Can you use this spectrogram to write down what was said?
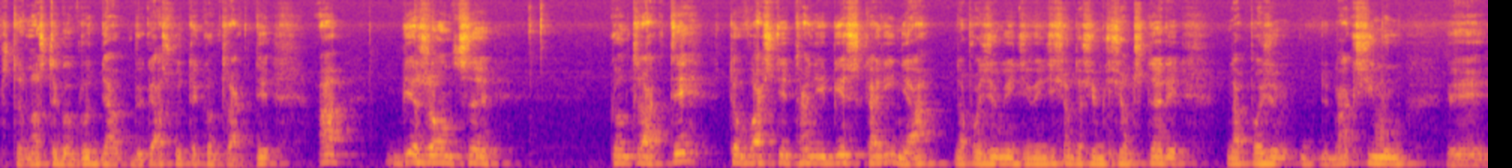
14 grudnia wygasły te kontrakty, a bieżące kontrakty to właśnie ta niebieska linia na poziomie 90-84 na poziom maksimum y,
